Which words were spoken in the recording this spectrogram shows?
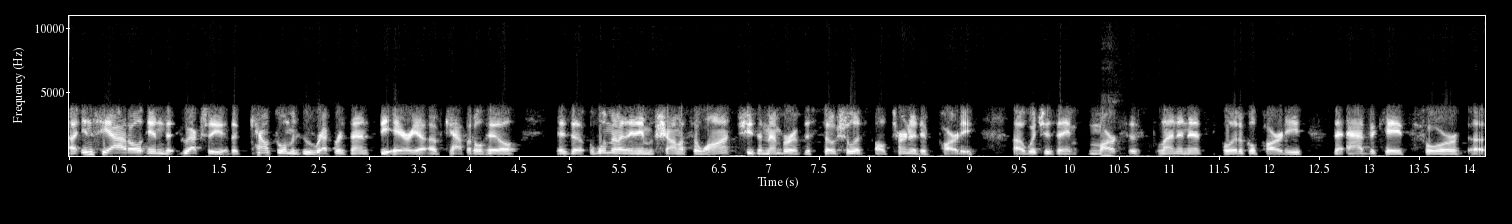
uh, in Seattle. In the, who actually the councilwoman who represents the area of Capitol Hill is a, a woman by the name of Kshama Sawant. She's a member of the Socialist Alternative Party, uh, which is a Marxist-Leninist political party that advocates for uh,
